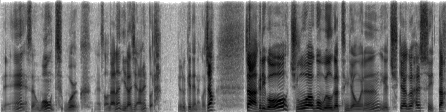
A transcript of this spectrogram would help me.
네, 그래서 won't work. 그래서 나는 일하지 않을 거다. 이렇게 되는 거죠. 자, 그리고 주어하고 will 같은 경우에는 이게 축약을 할 수 있다.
